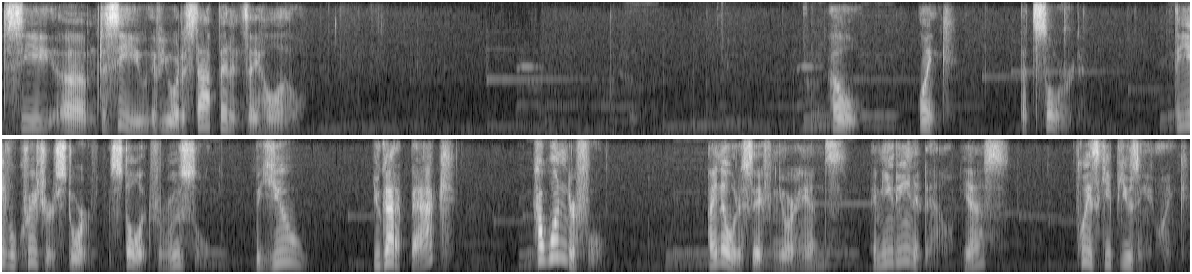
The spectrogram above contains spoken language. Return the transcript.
to see um, to see you if you were to stop in and say hello. Oh, Link, that sword. The evil creature store, stole it from Rusl, but you, you got it back? How wonderful! I know it is safe in your hands, and you need it now, yes? Please keep using it, Link.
